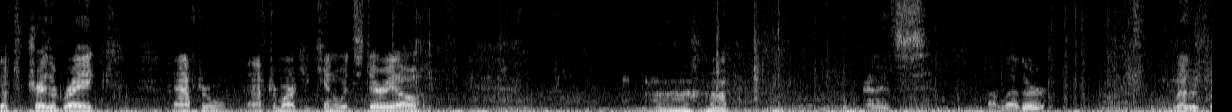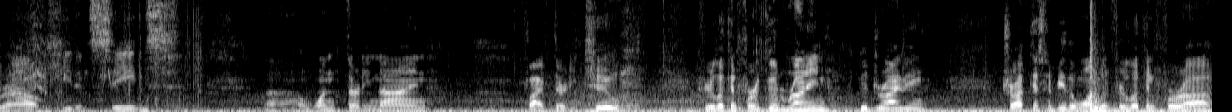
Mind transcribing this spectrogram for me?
got your trailer brake, after aftermarket Kenwood stereo. Uh-huh. And it's got leather, leather throughout, heated seats, uh, 139, 532. If you're looking for a good running, good driving truck, this would be the one. But if you're looking for uh,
